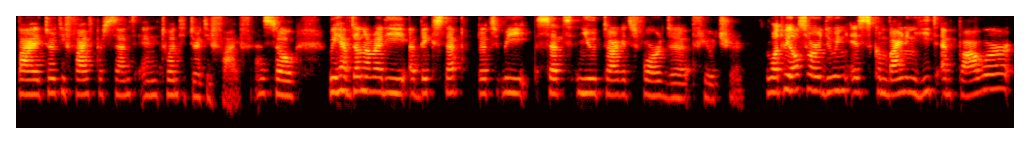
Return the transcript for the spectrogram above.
by 35% in 2035. And so we have done already a big step, but we set new targets for the future. What we also are doing is combining heat and power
